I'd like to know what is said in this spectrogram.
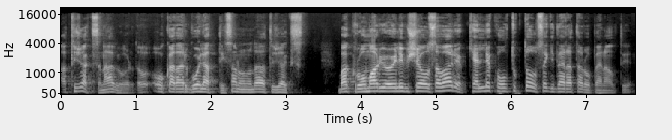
Atacaksın abi orada. O kadar gol attıysan onu da atacaksın. Bak Romario öyle bir şey olsa var ya kelle koltukta olsa gider atar o penaltıyı.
